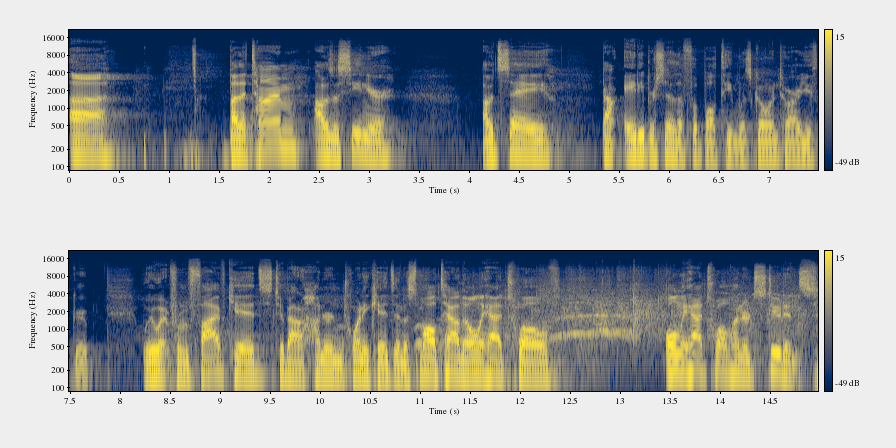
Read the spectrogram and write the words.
uh, by the time I was a senior, I would say about 80% of the football team was going to our youth group. We went from five kids to about 120 kids in a small town that only had 12, only had 1,200 students.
